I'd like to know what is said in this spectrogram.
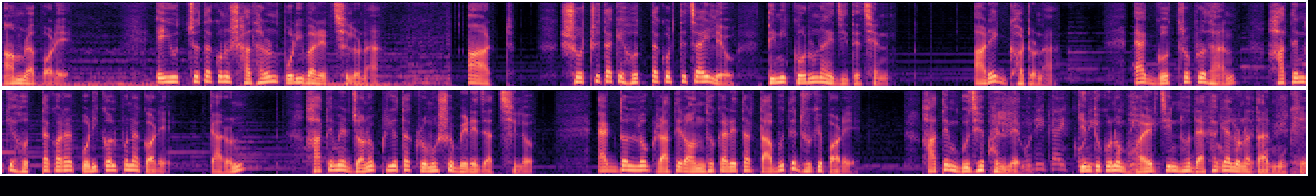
আমরা পরে। এই উচ্চতা কোনো সাধারণ পরিবারের ছিল না। আট, শত্রু তাকে হত্যা করতে চাইলেও তিনি করুণায় জিতেছেন। আরেক ঘটনা, এক গোত্রপ্রধান হাতেমকে হত্যা করার পরিকল্পনা করে, কারণ হাতেমের জনপ্রিয়তা ক্রমশ বেড়ে যাচ্ছিল। একদল লোক রাতের অন্ধকারে তার তাঁবুতে ঢুকে পড়ে। হাতেম বুঝে ফেললেন, কিন্তু কোনো ভয়ের চিহ্ন দেখা গেল না তার মুখে।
